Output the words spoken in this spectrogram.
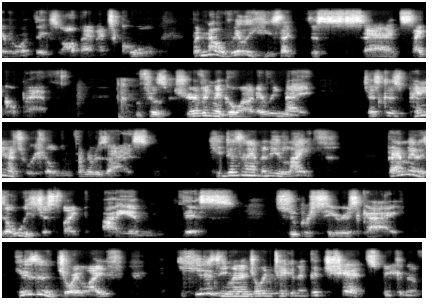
Everyone thinks, oh, Batman's cool. But no, really, he's like this sad psychopath who feels driven to go out every night just because his parents were killed in front of his eyes. He doesn't have any life. Batman is always just like, I am this super serious guy. He doesn't enjoy life. He doesn't even enjoy taking a good shit. Speaking of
